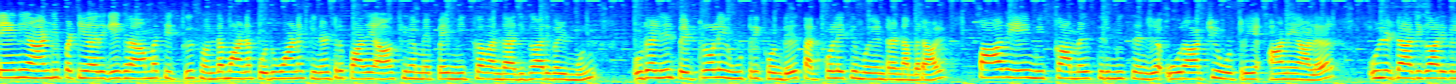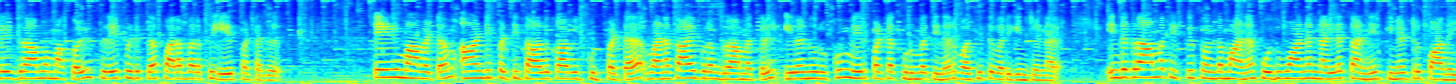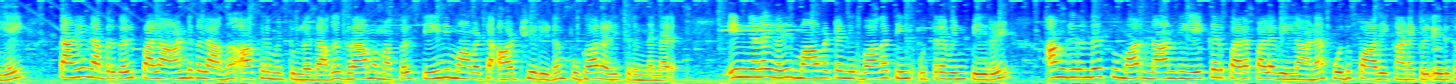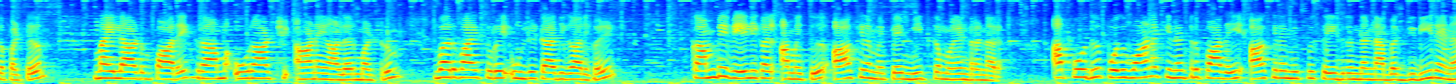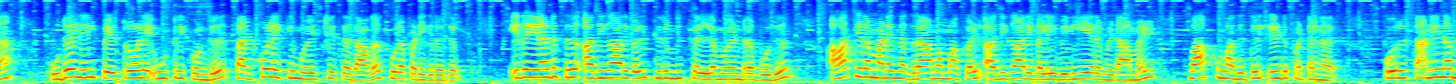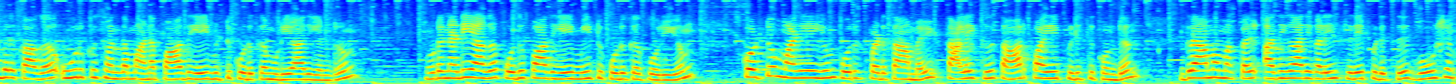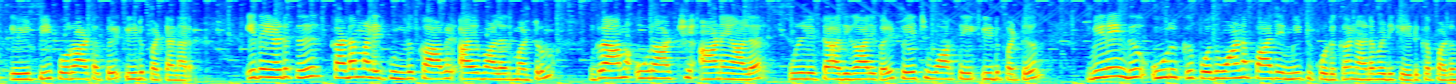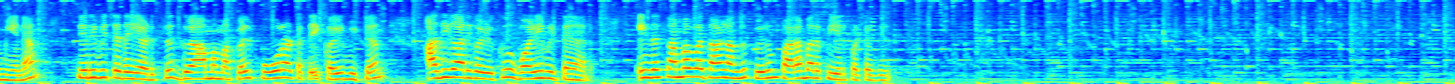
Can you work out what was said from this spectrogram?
தேனி ஆண்டிப்பட்டி அருகே கிராமத்திற்கு சொந்தமான பொதுவான கிணற்று பாதை ஆக்கிரமிப்பை மீட்க வந்த அதிகாரிகள் முன் உடலில் பெட்ரோலை ஊற்றிக்கொண்டு தற்கொலைக்கு முயன்ற நபரால் பாதையை மீட்காமல் திரும்பி சென்ற ஊராட்சி ஒற்றிய ஆணையாளர் உள்ளிட்ட அதிகாரிகளை கிராம மக்கள் சிறைப்பிடித்த பரபரப்பு ஏற்பட்டது. தேனி மாவட்டம் ஆண்டிப்பட்டி தாலுகாவிற்குட்பட்ட வனதாயபுரம் கிராமத்தில் இருநூறுக்கும் மேற்பட்ட குடும்பத்தினர் வசித்து வருகின்றனர். இந்த கிராமத்திற்கு சொந்தமான பொதுவான நல்ல தண்ணீர் கிணற்று பாதையை தனிநபர்கள் பல ஆண்டுகளாக ஆக்கிரமித்துள்ளதாக கிராம மக்கள் தேனி மாவட்ட ஆட்சியரிடம் புகார் அளித்திருந்தனர். இந்நிலையில் மாவட்ட நிர்வாகத்தின் உத்தரவின் பேரில் அங்கிருந்த சுமார் நான்கு ஏக்கர் பரப்பளவிலான பொதுப்பாதை கணக்கில் எடுக்கப்பட்டு மயிலாடும் பாறை கிராம ஊராட்சி ஆணையாளர் மற்றும் வருவாய்த்துறை உள்ளிட்ட அதிகாரிகள் கம்பி வேலிகள் அமைத்து ஆக்கிரமிப்பை மீட்க முயன்றனர். அப்போது பொதுவான கிணற்று பாதை ஆக்கிரமிப்பு செய்திருந்த நபர் திடீரென உடலில் பெட்ரோலை ஊற்றிக்கொண்டு தற்கொலைக்கு முயற்சித்ததாக கூறப்படுகிறது. இதையடுத்து அதிகாரிகள் திரும்பி செல்ல முயன்றபோது ஆத்திரமடைந்த கிராம மக்கள் அதிகாரிகளை வெளியேற விடாமல் வாக்குவாதத்தில் ஈடுபட்டனர். ஒரு தனிநபருக்காக ஊருக்கு சொந்தமான பாதையை விட்டு கொடுக்க முடியாது என்றும் உடனடியாக பொது பாதையை மீட்டு கொடுக்க கோரியும் கொட்டும் மழையையும் பொருட்படுத்தாமல் தலைக்கு தார்பாயை பிடித்துக்கொண்டு கிராம மக்கள் அதிகாரிகளை சிறைப்பிடித்து கோஷம் எழுப்பி போராட்டத்தில் ஈடுபட்டனர். இதையடுத்து கடமலை குண்டு காவல் ஆய்வாளர் மற்றும் கிராம ஊராட்சி ஆணையாளர் உள்ளிட்ட அதிகாரிகள் பேச்சுவார்த்தையில் ஈடுபட்டு விரைந்து ஊருக்கு பொதுவான பாதை மீட்டுக் கொடுக்க நடவடிக்கை எடுக்கப்படும் என தெரிவித்ததை அடுத்து கிராம மக்கள் போராட்டத்தை கைவிட்டு அதிகாரிகளுக்கு வழிவிட்டனர். இந்த சம்பவத்தால் அங்கு பெரும் பரபரப்பு ஏற்பட்டது.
